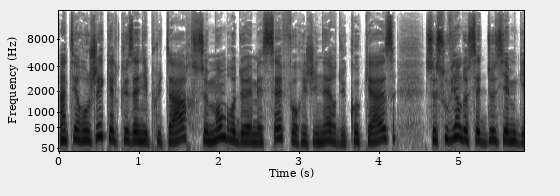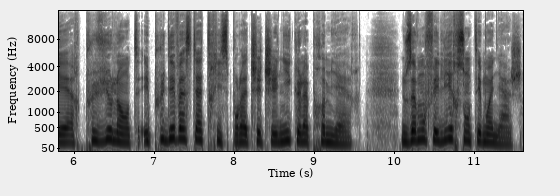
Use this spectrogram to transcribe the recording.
Interrogé quelques années plus tard, ce membre de MSF originaire du Caucase se souvient de cette deuxième guerre, plus violente et plus dévastatrice pour la Tchétchénie que la première. Nous avons fait lire son témoignage.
